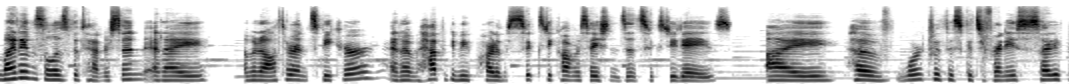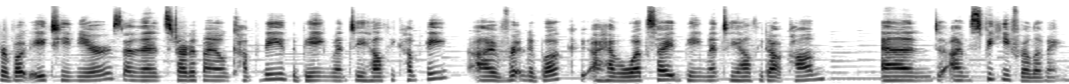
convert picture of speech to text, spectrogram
My name is Elizabeth Anderson, and I am an author and speaker, and I'm happy to be part of 60 Conversations in 60 Days. I have worked with the Schizophrenia Society for about 18 years and then started my own company, the Being Mentally Healthy Company. I've written a book, I have a website, beingmentallyhealthy.com, and I'm speaking for a living.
